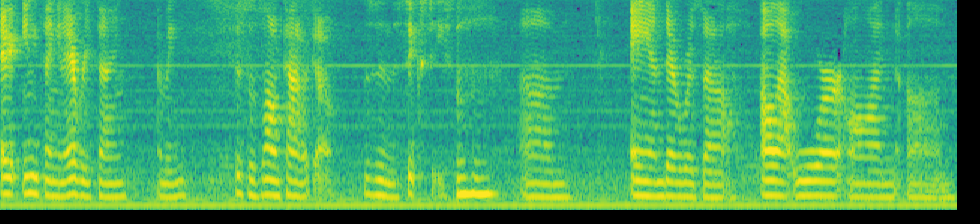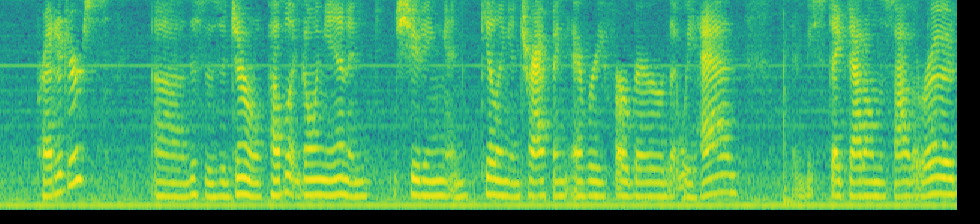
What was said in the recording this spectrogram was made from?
anything and everything. I mean, this was a long time ago. This is in the 60s. Um, and there was a all out war on um, predators. Uh, this is a general public going in and shooting and killing and trapping every fur bearer that we had. They'd be staked out on the side of the road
